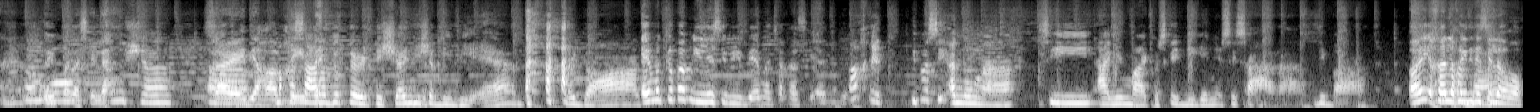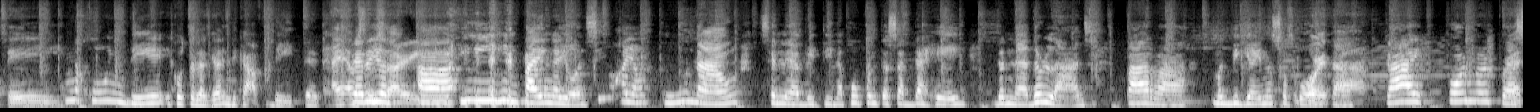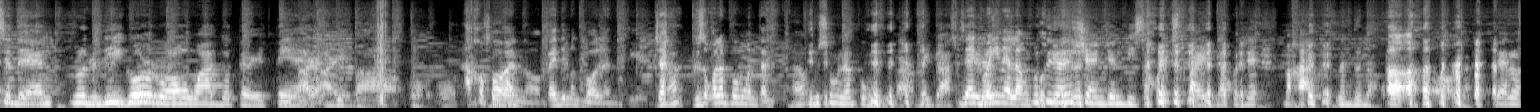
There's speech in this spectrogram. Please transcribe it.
Ah, okay pala sila. Ano siya? Sorry, ah, di ako updated. Makasara Duterte siya, hindi siya BBM. My God. Eh, magkapamilya si BBM at saka si ano. Bakit? Di ba si ano nga, si Amy Marcos, kaibigan niya si Sarah, di ba? Ay, akala ko hindi na Diba? sila okay. Naku, hindi. Ikaw talaga, hindi ka updated. I am Pero so yun, sorry. ah, inihintay ngayon, sino kayang unang celebrity na pupunta sa The Hague, the Netherlands, para magbigay ng suporta Suporta. kay former President, Rodrigo, Rodrigo Roa Duterte. PRR. Di Ako So, po, ano, pwede mag-volunteer. Tsaka, gusto ko lang pumunta. ah, gusto mo lang pumunta. My gosh. Buti Segway na lang po. Buti na yung Schengen visa ko expired na. Kundi, maka, nandun ako. Oo. Pero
